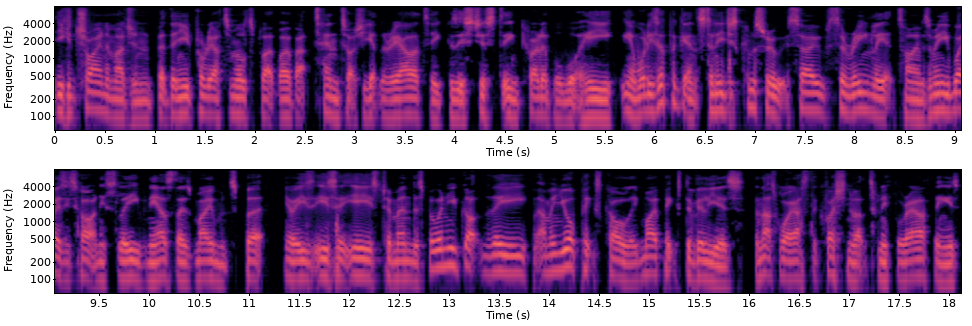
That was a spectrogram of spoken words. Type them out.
You can try and imagine, but then you'd probably have to multiply it by about ten to actually get the reality because it's just incredible what he, you know, what he's up against, and he just comes through so serenely at times. I mean, he wears his heart on his sleeve, and he has those moments, but you know, he's he's he is tremendous. But when you've got the, I mean, your pick's Kohli, my pick's De Villiers, and that's why I asked the question about the twenty-four hour thing. Is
